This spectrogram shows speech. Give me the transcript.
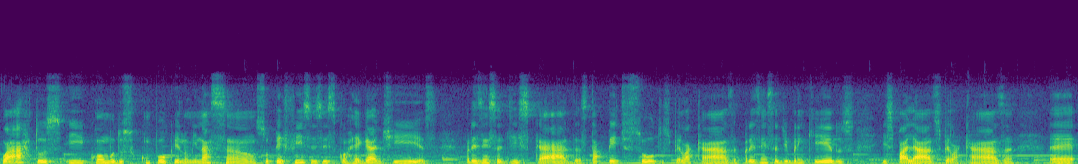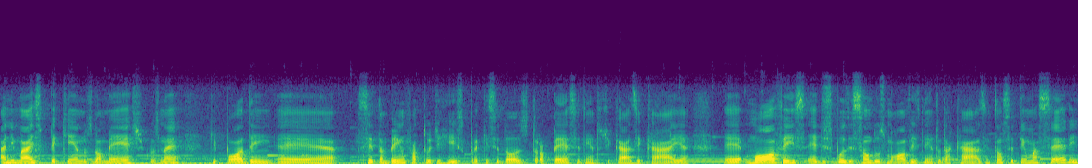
quartos e cômodos com pouca iluminação, superfícies escorregadias, presença de escadas, tapetes soltos pela casa, presença de brinquedos espalhados pela casa, é, animais pequenos domésticos, né, que podem é, ser também um fator de risco para que esse idoso tropece dentro de casa e caia, é, móveis, é, disposição dos móveis dentro da casa. Então, você tem uma série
